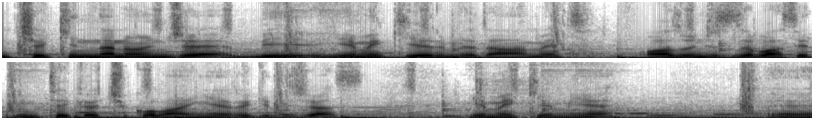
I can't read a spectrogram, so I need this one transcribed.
Şimdi check-in'den önce bir yemek yiyelim dedi Ahmet. O az önce size bahsettiğim tek açık olan yere gideceğiz. Yemek yemeye. Ee,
